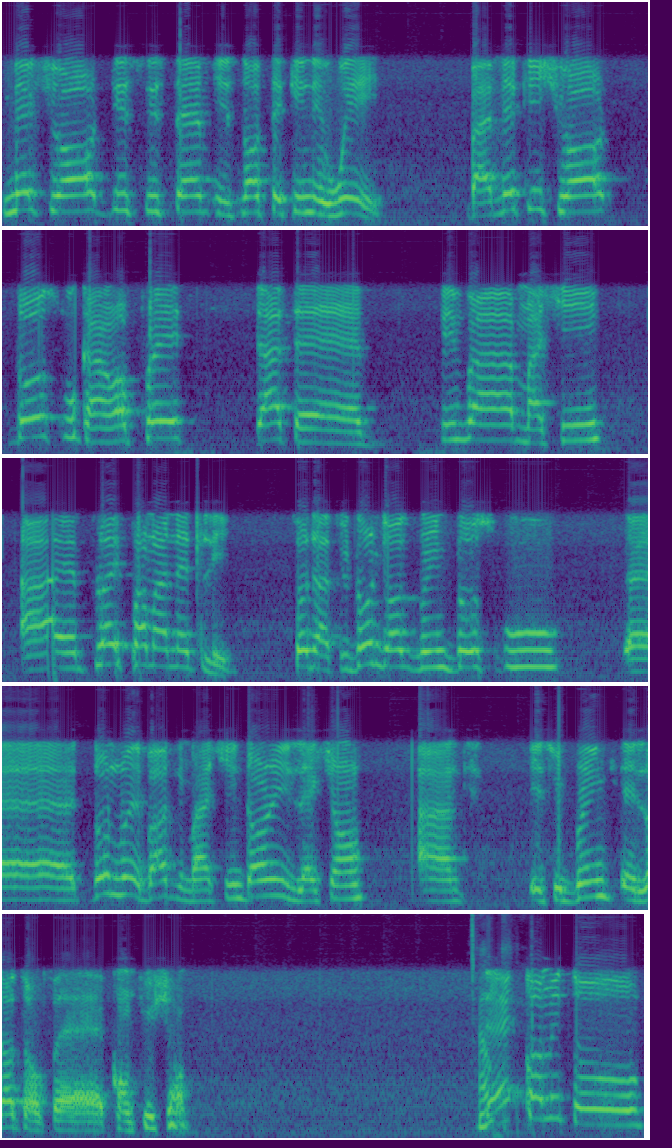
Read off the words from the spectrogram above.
make sure this system is not taken away by making sure those who can operate that uh, BVAS machine are employed permanently so that you don't just bring those who uh, don't know about the machine during election and it will bring a lot of uh, confusion. Then coming to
